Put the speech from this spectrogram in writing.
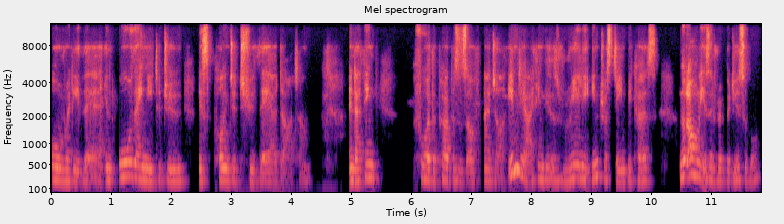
already there. And all they need to do is point it to their data. And I think for the purposes of Agile India, I think this is really interesting because not only is it reproducible,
